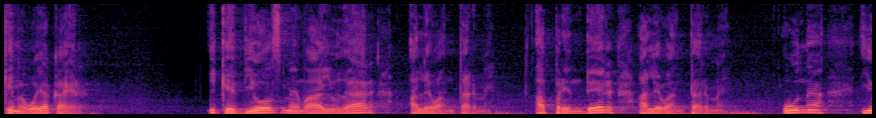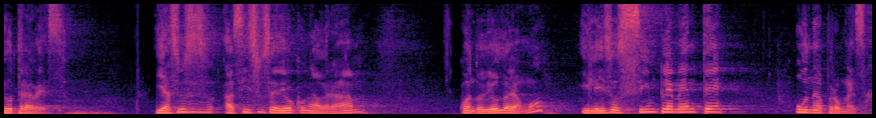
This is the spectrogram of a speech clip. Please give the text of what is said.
que me voy a caer. y que Dios me va a ayudar a levantarme, aprender a levantarme una y otra vez. Y así, sucedió con Abraham cuando Dios lo llamó y le hizo simplemente una promesa.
